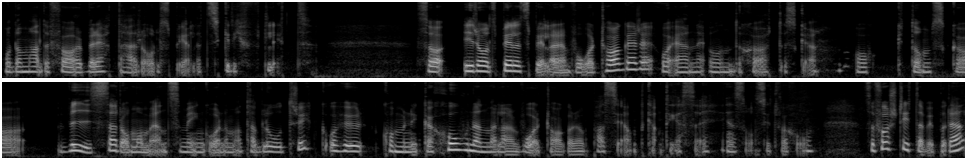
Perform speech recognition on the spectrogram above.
Och de hade förberett det här rollspelet skriftligt. Så i rollspelet spelar en vårdtagare och en är undersköterska. Och de ska visa de moment som ingår när man tar blodtryck och hur kommunikationen mellan vårdtagare och patient kan te sig i en sån situation. Så först tittar vi på den.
